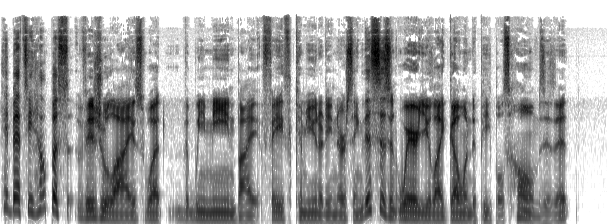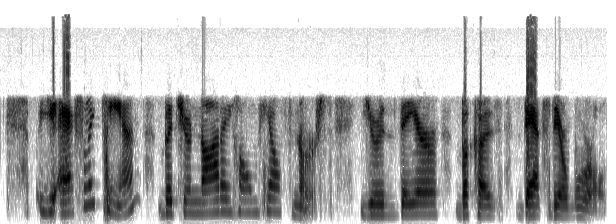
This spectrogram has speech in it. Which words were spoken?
Hey, Betsy, help us visualize what we mean by faith community nursing. This isn't where you like go into people's homes, is it? You actually can, but you're not a home health nurse. You're there because that's their world.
